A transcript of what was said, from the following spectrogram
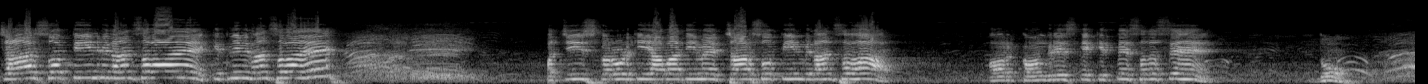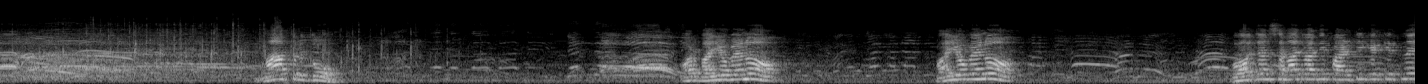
403 विधानसभा है। कितनी विधानसभा है? 25 करोड़ की आबादी में 403 विधानसभा। और कांग्रेस के कितने सदस्य हैं? दो। मात्र दो। और भाइयों बहनों भाइयों बहनों, बहुजन समाजवादी पार्टी के कितने?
